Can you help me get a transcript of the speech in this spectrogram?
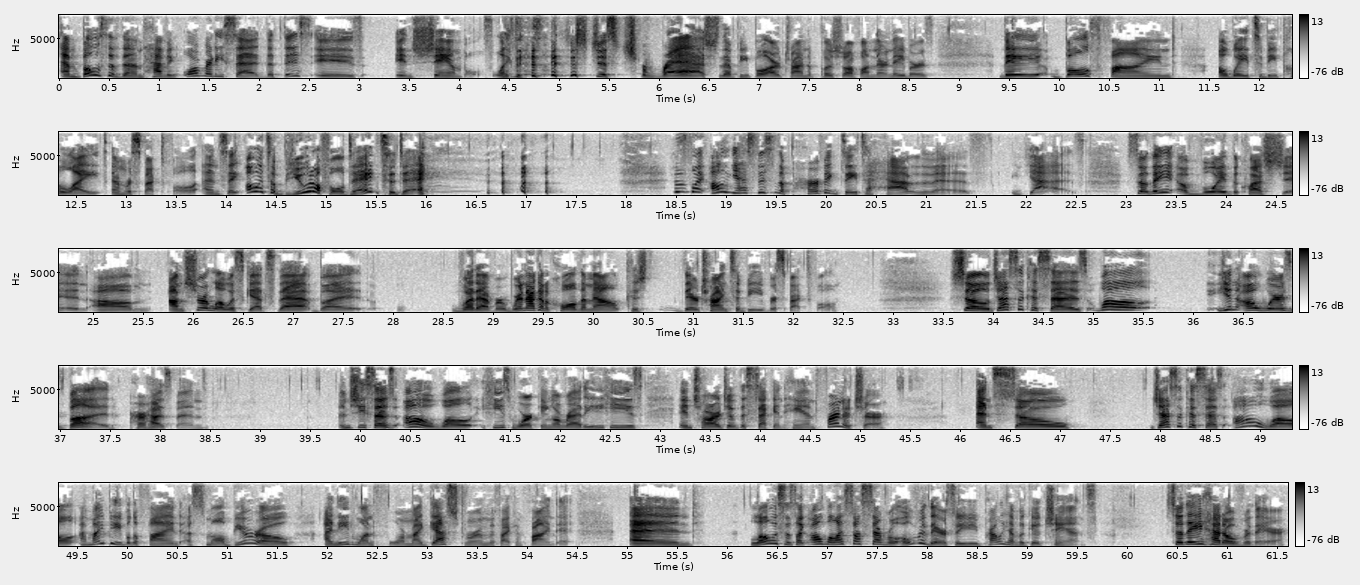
And both of them having already said that this is in shambles. Like this is just trash that people are trying to push off on their neighbors. They both find a way to be polite and respectful and say, "Oh, it's a beautiful day today." it's like, "Oh, yes, this is a perfect day to have this." Yes. So they avoid the question. Um, I'm sure Lois gets that, but whatever. We're not going to call them out because they're trying to be respectful. So Jessica says, Well, you know, where's Bud, her husband? And she says, Oh, well, he's working already. He's in charge of the secondhand furniture. And so Jessica says, Oh, well, I might be able to find a small bureau. I need one for my guest room if I can find it. And Lois is like, Oh, well, I saw several over there, so you probably have a good chance. So they head over there.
